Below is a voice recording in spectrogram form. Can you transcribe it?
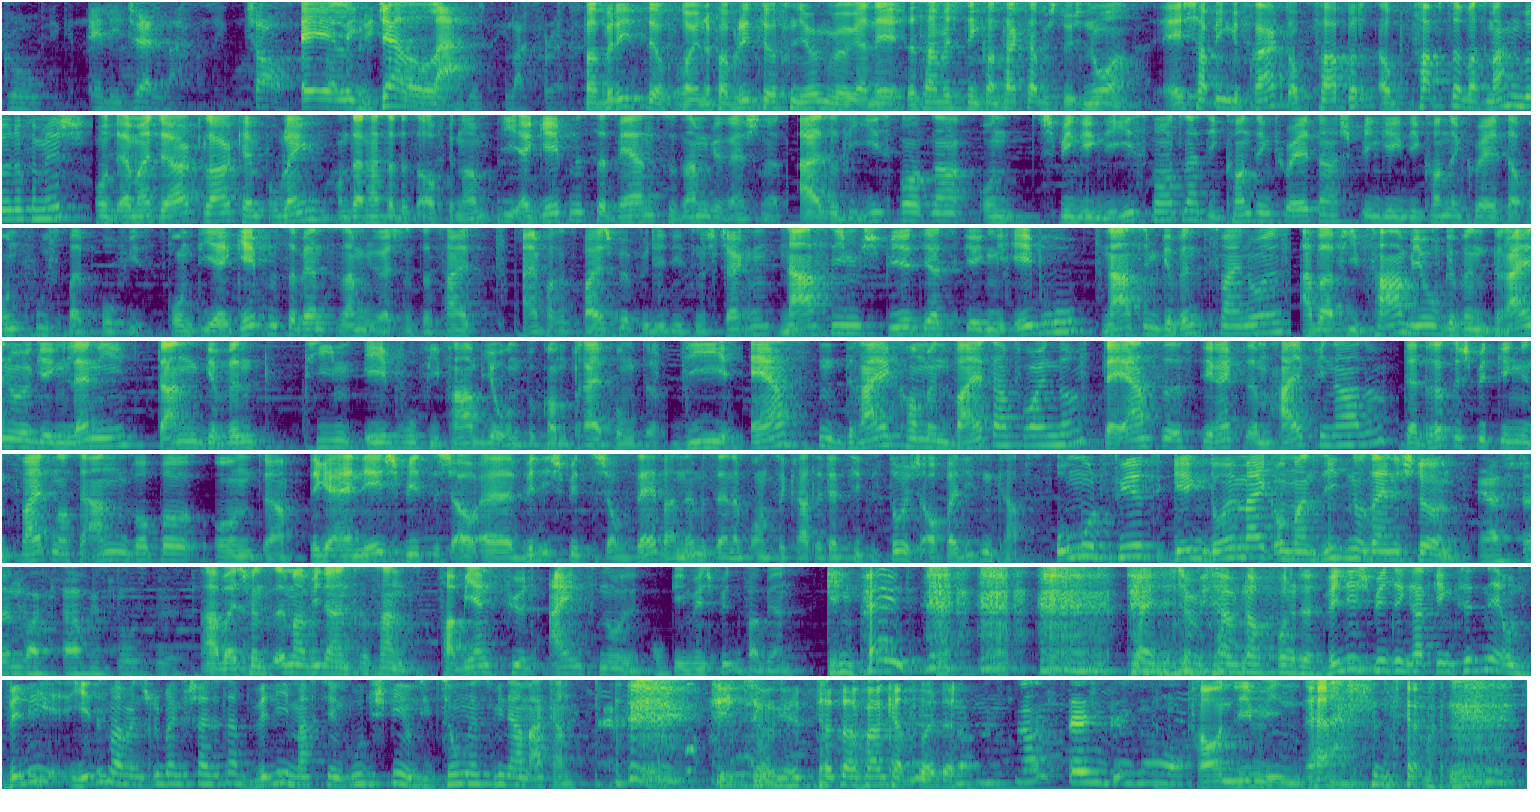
go. Eligella. Ciao. Eligella. Luck forever. Fabrizio, Freunde. Fabrizio ist ein Jungbürger. Nee, das habe ich, den Kontakt habe ich durch Noah. Ich habe ihn gefragt, ob, Fab, ob Fabse was machen würde für mich. Und er meinte, ja, klar, kein Problem. Und dann hat er das aufgenommen. Die Ergebnisse werden zusammengerechnet. Also die E-Sportler und spielen gegen die E-Sportler, die Content Creator spielen gegen die Content Creator und Fußballprofis. Und die Ergebnisse werden zusammengerechnet. Das heißt, einfaches Beispiel für die, die es nicht checken. Nasim spielt jetzt gegen Ebru. Nasim gewinnt 2-0, aber Fabio gewinnt 3-0 gegen Lenny. Dann gewinnt Team Ebru Fabio und bekommt drei Punkte. Die ersten drei kommen weiter, Freunde. Der erste ist direkt im Halbfinale. Der dritte spielt gegen den zweiten aus der anderen Gruppe. Und ja, Digga, äh, nee, spielt sich auch, äh, Willi spielt sich auch selber, ne, mit seiner Bronzekarte. Der zieht es durch, auch bei diesen Cups. Umut führt gegen Dolmike und man sieht nur seine Stirn. Ja, Stirn war klar wie Kloßbild. Aber ich finde es immer wieder interessant. Fabian führt 1-0. Gegen wen spielt denn Fabian? Gegen Payne. Payne ist schon wieder am Lauf, Freunde. Willi spielte gerade gegen Sydney und Willi, jedes Mal, wenn ich rübergeschaltet habe, Willi macht hier ein gutes Spiel und die Zunge ist wieder am Ackern. Die Zunge ist das am Ackern, Freunde. Frauen lieben ihn. Ja, der Mann,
